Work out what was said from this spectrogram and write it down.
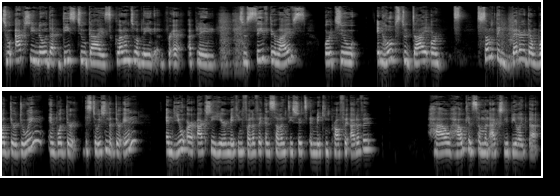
to actually know that these two guys clung onto a plane uh, a plane to save their lives or to in hopes to die or something better than what they're doing and what they're the situation that they're in. And you are actually here making fun of it and selling t-shirts and making profit out of it. How how can someone actually be like that?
